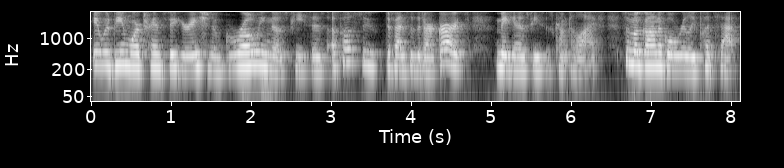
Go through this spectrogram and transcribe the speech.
it would be more transfiguration of growing those pieces opposed to Defense of the Dark Arts, making those pieces come to life. So McGonagall really puts that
